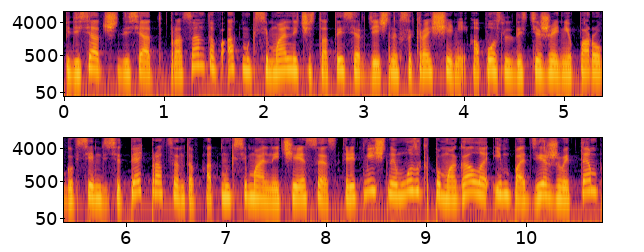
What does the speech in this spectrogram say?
50-60% от максимальной частоты частоты сердечных сокращений, а после достижения порога в 75% от максимальной ЧСС ритмичная музыка помогала им поддерживать темп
